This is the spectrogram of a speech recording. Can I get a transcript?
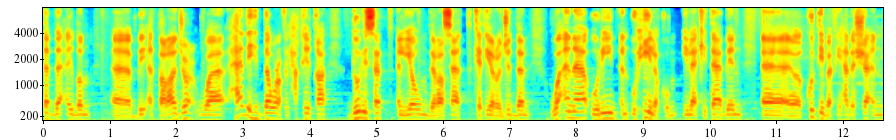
تبدأ أيضا بالتراجع. وهذه الدورة في الحقيقة درست اليوم دراسات كثيرة جدا وأنا أريد أن أحيلكم إلى كتاب آه، كتب في هذا الشأن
